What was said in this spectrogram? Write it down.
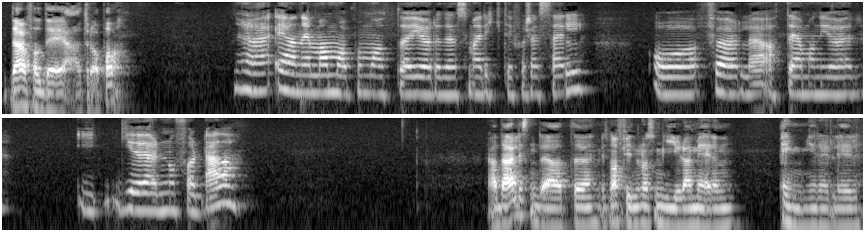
Det er i hvert fall det jeg troa på. da. Jeg er enig, man må på en måte gjøre det som er riktig for seg selv, og føle at det man gjør, gjør noe for deg, da. Ja, det er liksom det at uh, hvis man finner noe som gir deg mer enn penger eller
